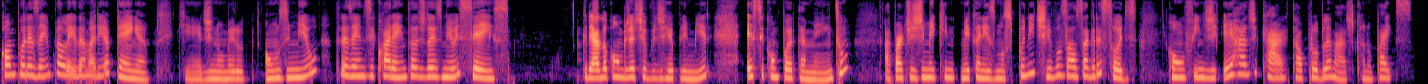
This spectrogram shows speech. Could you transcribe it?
como, por exemplo, a Lei da Maria Penha, que é de número 11.340 de 2006, criada com o objetivo de reprimir esse comportamento a partir de mecanismos punitivos aos agressores, com o fim de erradicar tal problemática no país.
